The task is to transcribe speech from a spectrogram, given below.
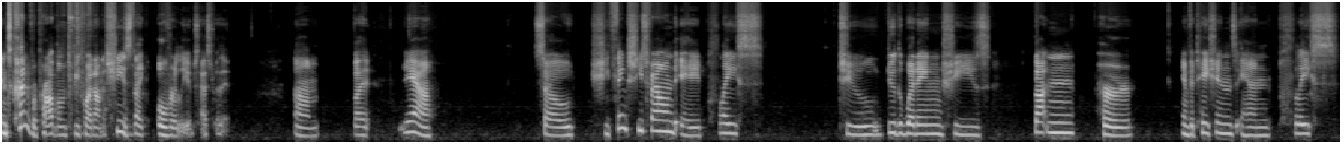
it's kind of a problem to be quite honest. She's like overly obsessed with it. Um, but yeah. So she thinks she's found a place to do the wedding. She's gotten her invitations and place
